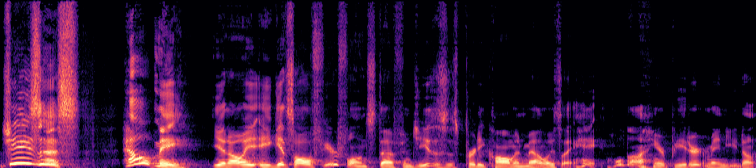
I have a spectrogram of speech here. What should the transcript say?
Jesus, help me. You know, he, gets all fearful and stuff, and Jesus is pretty calm and mellow. He's like, hey, hold on here, Peter. I mean, you don't,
